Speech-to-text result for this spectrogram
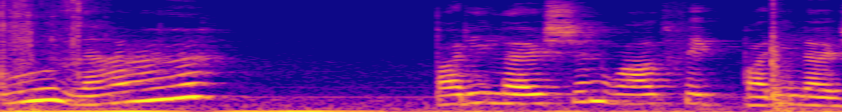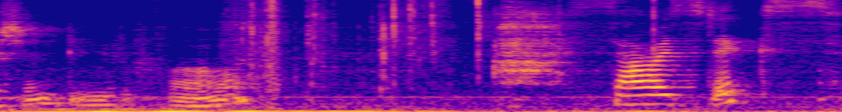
Ooh la. Body lotion, wild fig body lotion, beautiful. Ah, sour sticks,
